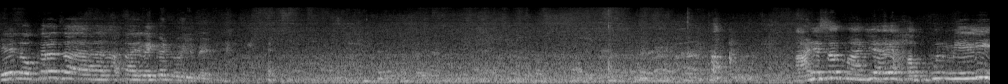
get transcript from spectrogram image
हे लवकरच आता वेकट होईल बेड आणि सर माझी आई हबकून मेली.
